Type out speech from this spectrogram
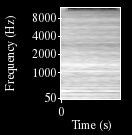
you.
